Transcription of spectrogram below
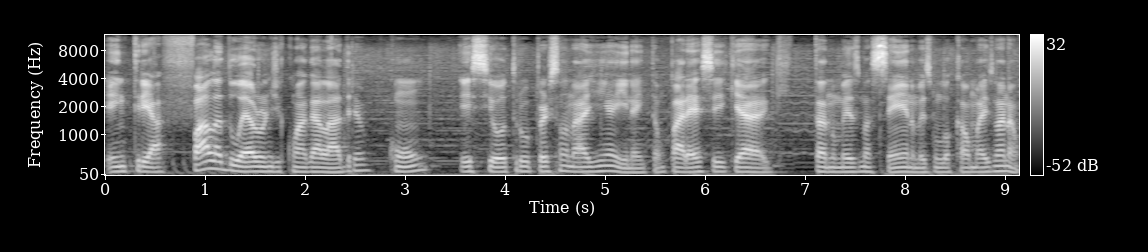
entre a fala do Elrond com a Galadriel com esse outro personagem aí, né? Então parece que, a, que tá no mesma cena, no mesmo local, mas não é não.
